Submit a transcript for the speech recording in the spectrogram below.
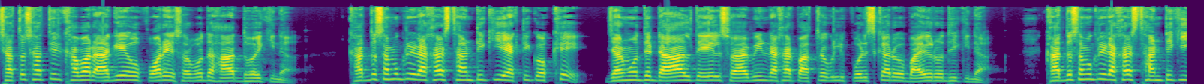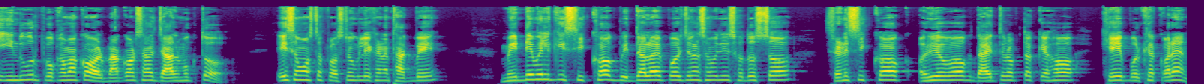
ছাত্রছাত্রীর খাবার আগে ও পরে সর্বদা হাত ধোয় কিনা। খাদ্য সামগ্রী রাখার স্থানটি কি একটি কক্ষে, যার মধ্যে ডাল, তেল, সয়াবিন রাখার পাত্রগুলি পরিষ্কার ও বায়ুরোধী কিনা? খাদ্য সামগ্রী রাখার স্থানটি কি ইঁদুর, পোকামাকড় মাকড়সা জালমুক্ত? এই সমস্ত প্রশ্নগুলি এখানে থাকবে। মিড ডে মিল কি শিক্ষক, বিদ্যালয় পরিচালনা সমিতির সদস্য, শ্রেণি শিক্ষক, অভিভাবক, দায়িত্বপ্রাপ্ত কেহ, খেয়ে পরীক্ষা করেন?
